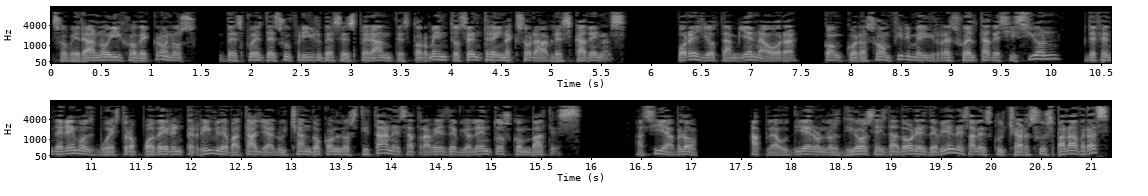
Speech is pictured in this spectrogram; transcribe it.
soberano hijo de Cronos, después de sufrir desesperantes tormentos entre inexorables cadenas. Por ello también ahora, con corazón firme y resuelta decisión, defenderemos vuestro poder en terrible batalla luchando con los titanes a través de violentos combates. Así habló. Aplaudieron los dioses dadores de bienes al escuchar sus palabras,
